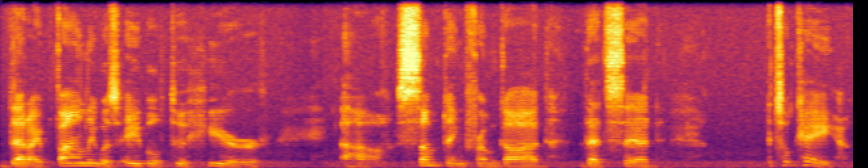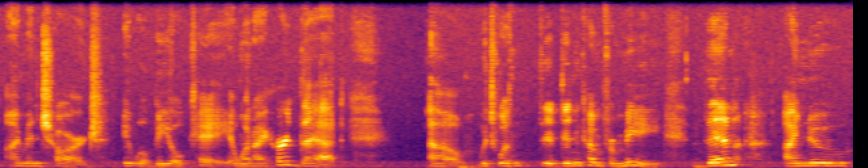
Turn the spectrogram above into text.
that I finally was able to hear uh, something from God that said, It's okay, I'm in charge, it will be okay. And when I heard that, uh, which wasn't, it didn't come from me, then I knew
